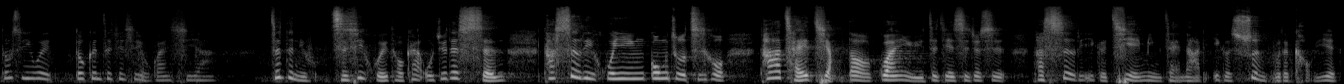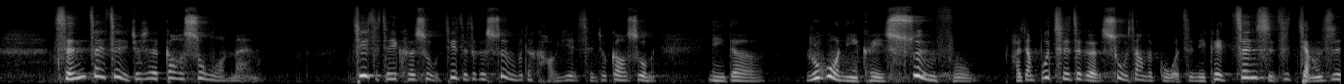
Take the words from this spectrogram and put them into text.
都是因为都跟这件事有关系啊。真的，你仔细回头看，我觉得神他设立婚姻工作之后，他才讲到关于这件事，就是他设立一个诫命在那里，一个顺服的考验。神在这里就是告诉我们，借着这一棵树，借着这个顺服的考验，神就告诉我们：你的，如果你可以顺服，好像不吃这个树上的果子，你可以真实是讲的是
